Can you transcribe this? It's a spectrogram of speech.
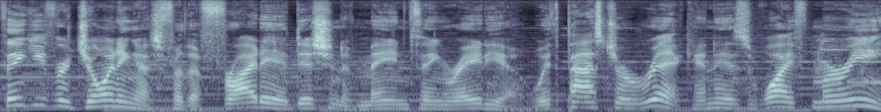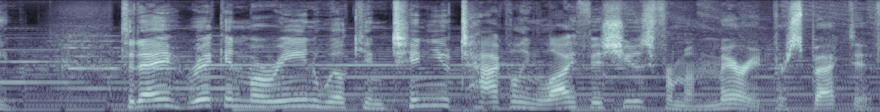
Thank you for joining us for the Friday edition of Main Thing Radio with Pastor Rick and his wife Maureen. Today, Rick and Maureen will continue tackling life issues from a married perspective.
